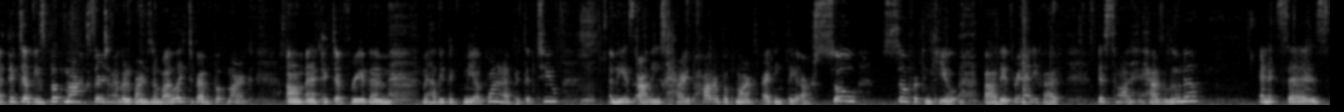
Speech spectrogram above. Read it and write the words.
I picked up these bookmarks. Every time I go to Barnes & Noble, I like to grab a bookmark. Um, and I picked up three of them. My hubby picked me up one and I picked up two. And these are these Harry Potter bookmarks. I think they are so, so freaking cute. Uh, they're $3.95. This one has Luna, and it says,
